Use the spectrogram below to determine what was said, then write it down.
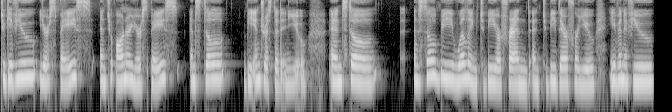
to give you your space and to honor your space and still be interested in you and still and still be willing to be your friend and to be there for you even if you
